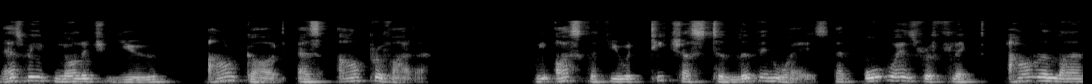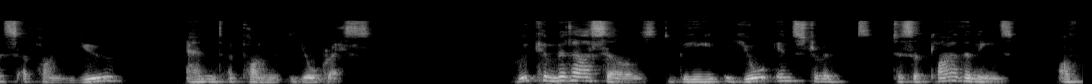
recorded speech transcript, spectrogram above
As we acknowledge you, our God, as our provider, we ask that you would teach us to live in ways that always reflect our reliance upon you and upon your grace. We commit ourselves to be your instrument to supply the needs of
